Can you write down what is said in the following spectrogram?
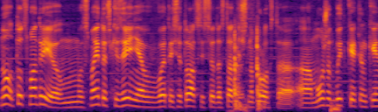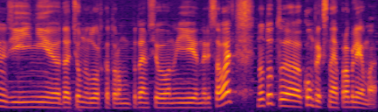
Ну, тут смотри, с моей точки зрения, в этой ситуации все достаточно просто. А, может быть, Кэтлин Кеннеди и не да, темный лорд, которым мы пытаемся его и нарисовать, но тут э, комплексная проблема.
